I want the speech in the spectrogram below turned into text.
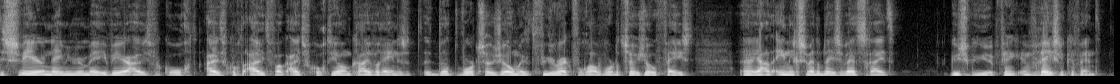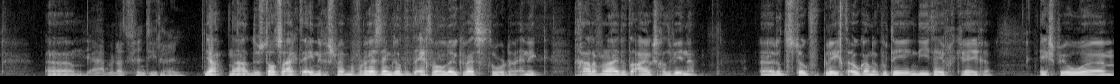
de sfeer neem je weer mee. Weer uitverkocht. Uitverkocht uitvak. Uitverkocht Johan Cruijff Arena. Dus het- dat wordt sowieso met het vuurwerk vooral wordt het sowieso feest. Eh, ja, het enige smet op deze wedstrijd... Guus vind ik een vreselijke vent. Ehm, Ja, maar dat vindt iedereen. ja, nou, dus dat is eigenlijk de enige smet. Maar voor de rest denk ik dat het echt wel een leuke wedstrijd wordt. En ik ga ervan uit dat Ajax gaat winnen. Eh, dat is het ook verplicht, ook aan de quotering die het heeft gekregen. Ik speel ehm,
